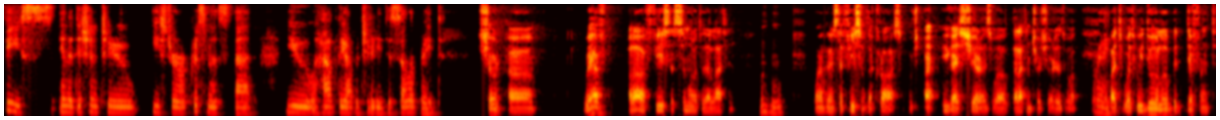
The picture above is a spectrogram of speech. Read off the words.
feasts in addition to Easter or Christmas that you have the opportunity to celebrate? Sure. Uh, we have a lot of feasts are similar to the Latin. hmm One of them is the Feast of the Cross, which uh, you guys share as well. The Latin Church shares as well. Right. But what we do a little bit different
